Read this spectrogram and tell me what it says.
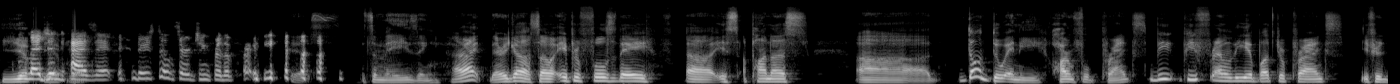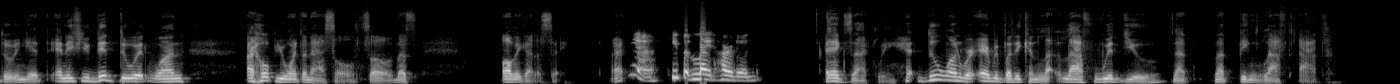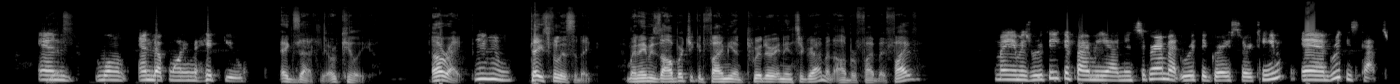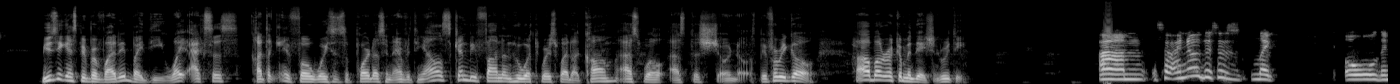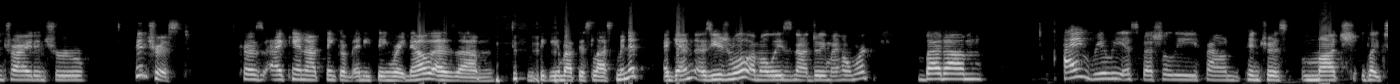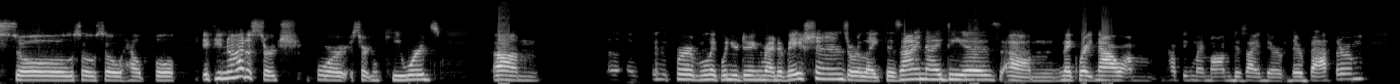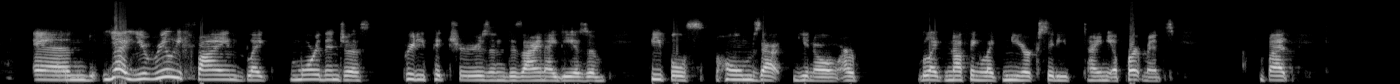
Yep, Legend yep, yep. has it. They're still searching for the party. yes, it's amazing. All right, there we go. So April Fool's Day uh, is upon us. Uh, don't do any harmful pranks. Be be friendly about your pranks if you're doing it, and if you did do it, one, I hope you weren't an asshole. So that's all we gotta say. yeah, keep it lighthearted. Exactly. Do one where everybody can la- laugh with you, not not being laughed at. and Yes. won't end up wanting to hit you. Exactly, or kill you. All right. hmm Thanks for listening. My name is Albert. You can find me on Twitter and Instagram at Albert5x5. My name is Ruthie. You can find me on Instagram at RuthieGrace13 and Ruthie's Cats. Music has been provided by the White Access. Contact info, ways to support us, and everything else can be found on whowhatwhereswhy.com as well as the show notes. Before we go, how about recommendation, Ruthie? Um, so I know this is like old and tried and true. Pinterest, because I cannot think of anything right now as um I'm thinking about this last minute. Again, as usual, I'm always not doing my homework. But um I really especially found Pinterest much like so, so, so helpful. If you know how to search for certain keywords, um uh, for like when you're doing renovations or like design ideas, um, like right now I'm helping my mom design their their bathroom. And yeah, you really find like more than just pretty pictures and design ideas of people's homes that, you know, are like nothing like New York City tiny apartments. But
